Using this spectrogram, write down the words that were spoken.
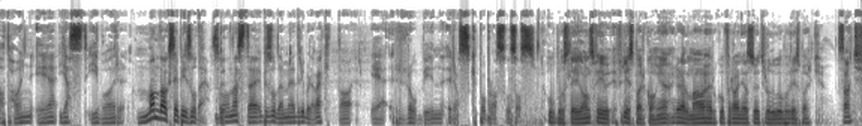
at han er gjest i vår mandagsepisode. Så neste episode med Driblevekk, da er Robin Rask på plass hos oss. Obos-ligaens frisparkkonge. Gleder meg å høre hvorfor han er så utrolig god på frispark. Sant.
